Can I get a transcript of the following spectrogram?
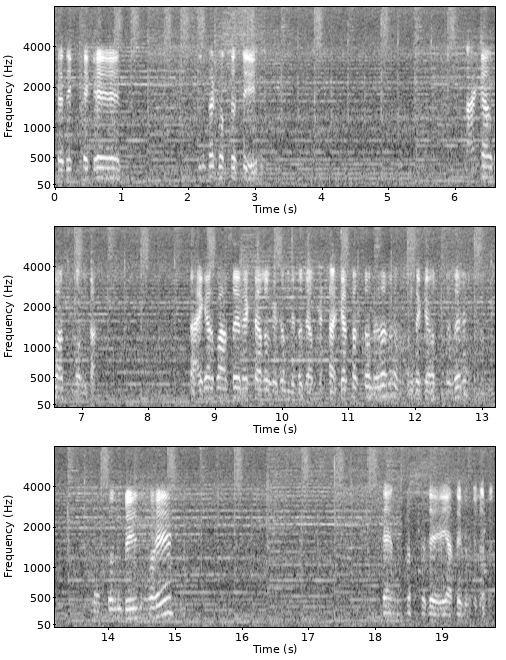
সেদিক থেকে চিন্তা করতেছি টাইগার বাস কোনটা? টাইগার বাসের একটা লোকেশন দিল যে আপনি টাইগার বাস চলে যাবেন, ওখান থেকে হচ্ছে যে নতুন ব্রিজ হয়ে দেন হচ্ছে যে ইয়াতে ঢুকে যাবেন।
